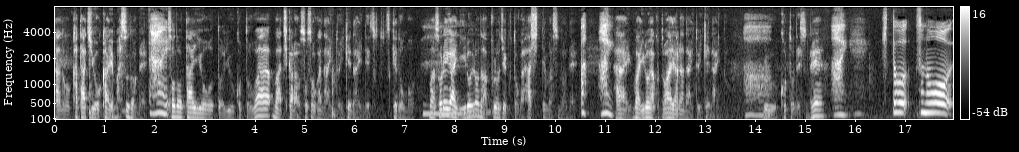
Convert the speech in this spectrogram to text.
あの形を変えますので、はい。その対応ということは、まあ、力を注がないといけないんですけども、うんまあ、それ以外にいろいろなプロジェクトが走ってますので、あ、はい。はいまあ、いろんなことはやらないといけないということですね。はい。きっと、その、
